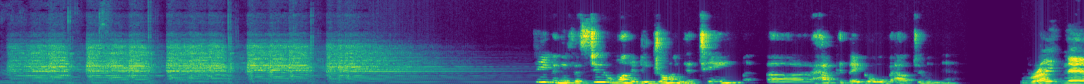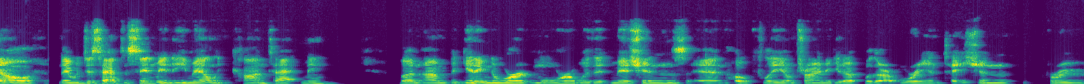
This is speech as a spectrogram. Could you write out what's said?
30 Minutes. Steven, if a student wanted to join the team, uh, how could they go about doing that? Right now, they would just have to send me an email and contact me. But I'm beginning to work more with admissions, and hopefully, I'm trying to get up with our orientation crew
